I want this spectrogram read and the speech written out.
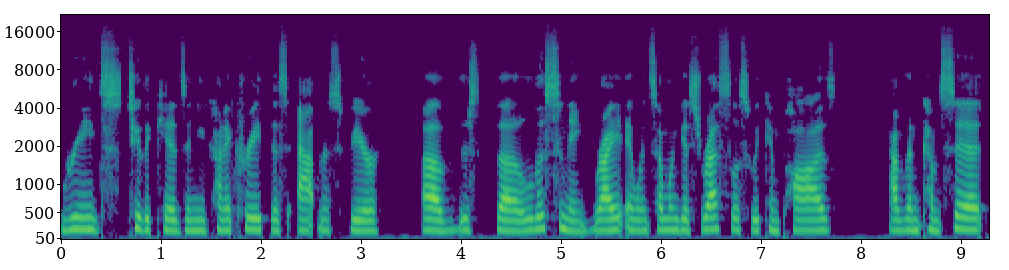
reads to the kids, and you kind of create this atmosphere of this the listening, right? And when someone gets restless, we can pause, have them come sit.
